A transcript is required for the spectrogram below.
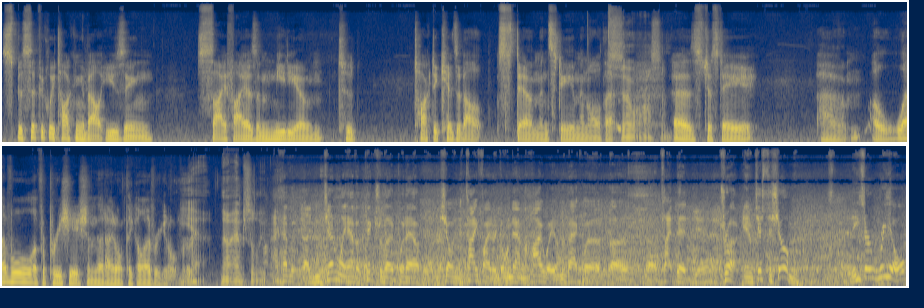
specifically talking about using sci-fi as a medium to talk to kids about STEM and STEAM and all that. So awesome. As just a um, a level of appreciation that I don't think I'll ever get over. Yeah. No, absolutely. I have a, I generally have a picture that I put out showing a Tie Fighter going down the highway on the back of a, a, a flatbed truck, and just to show them these are real.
